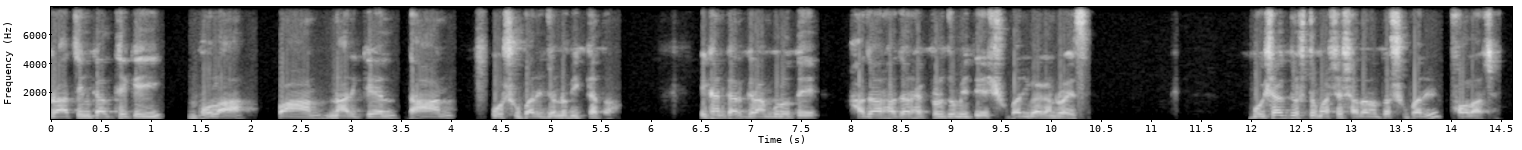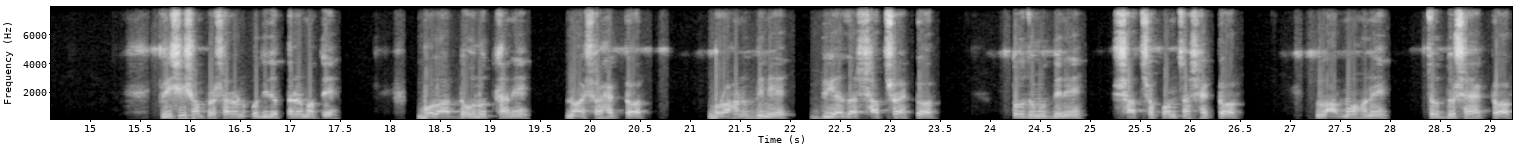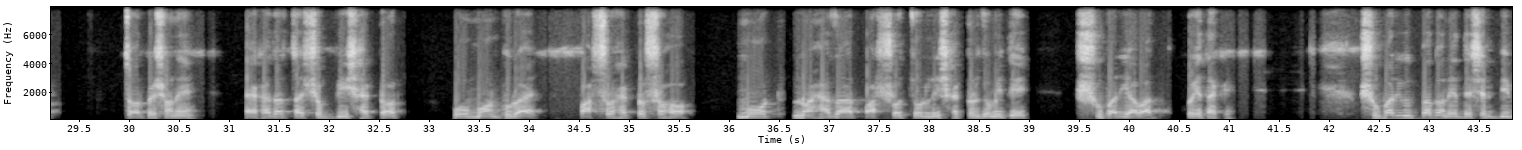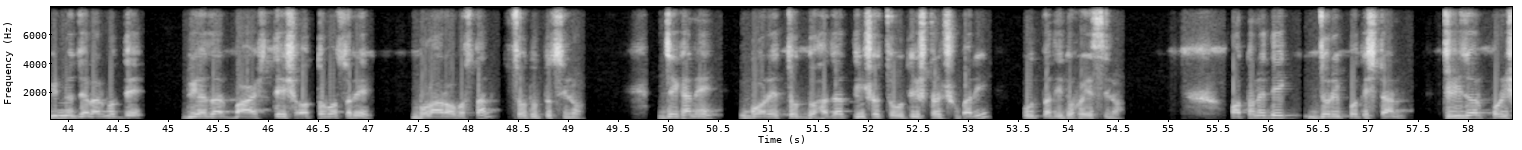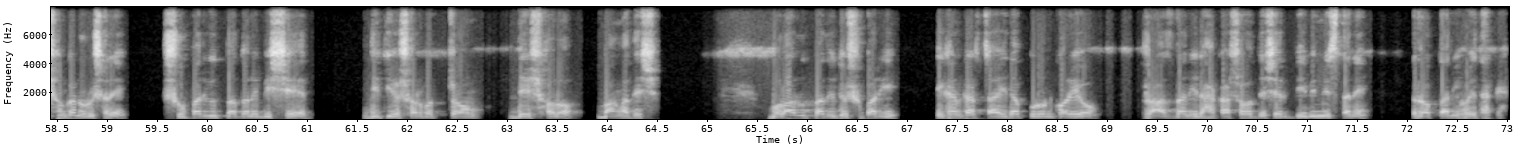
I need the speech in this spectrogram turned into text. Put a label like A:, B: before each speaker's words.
A: প্রাচীনকাল থেকেই ভোলা, পান, নারকেল, ধান ও সুপারির জন্য বিখ্যাত। এখানকার গ্রামগুলোতে হাজার হাজার হেক্টর জমিতে সুপারি বাগান রয়েছে। বৈশাখ জ্যৈষ্ঠ মাসে সাধারণত সুপারির ফল আসে। কৃষি সম্প্রসারণ অধিদপ্তরের মতে, ভোলার দৌলত খানে নয়শো হেক্টর, বোরহানুদ্দিনে দুই হাজার সাতশো হেক্টর, তজুমুদ্দিনে সাতশো পঞ্চাশ হেক্টর, লালমোহনে চোদ্দশো হেক্টর চরপেশনে এক হাজার চারশো বিশ হেক্টর ও মনপুরায় পাঁচশো হেক্টর সহ মোট নয় হাজার পাঁচশো চল্লিশ হেক্টর জমিতে সুপারি আবাদ হয়ে থাকে। সুপারি উৎপাদনে দেশের বিভিন্ন জেলার মধ্যে দুই হাজার বাইশ তেইশ অর্থ বছরে বোলার অবস্থান চতুর্থ ছিল, যেখানে গড়ে চোদ্দ হাজার তিনশো চৌত্রিশ টন সুপারি উৎপাদিত হয়েছিল। অর্থনৈতিক জরিপ প্রতিষ্ঠান ট্রিজর পরিসংখ্যান অনুসারে সুপারি উৎপাদনে বিশ্বের দ্বিতীয় সর্বোচ্চ দেশ হল বাংলাদেশ। বোলার উৎপাদিত সুপারি এখানকার চাহিদা পূরণ করেও রাজধানী ঢাকা সহ দেশের বিভিন্ন স্থানে রপ্তানি হয়ে থাকে।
